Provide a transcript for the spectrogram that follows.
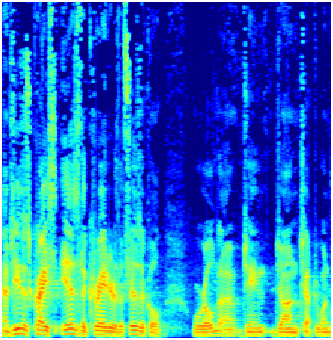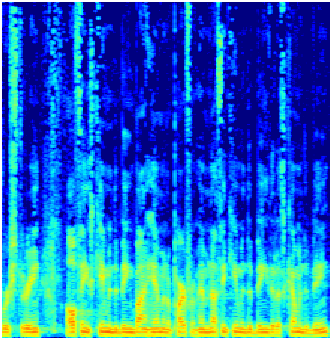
Now, Jesus Christ is the creator of the physical world. Uh, John chapter 1 verse 3, all things came into being by him and apart from him nothing came into being that has come into being.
